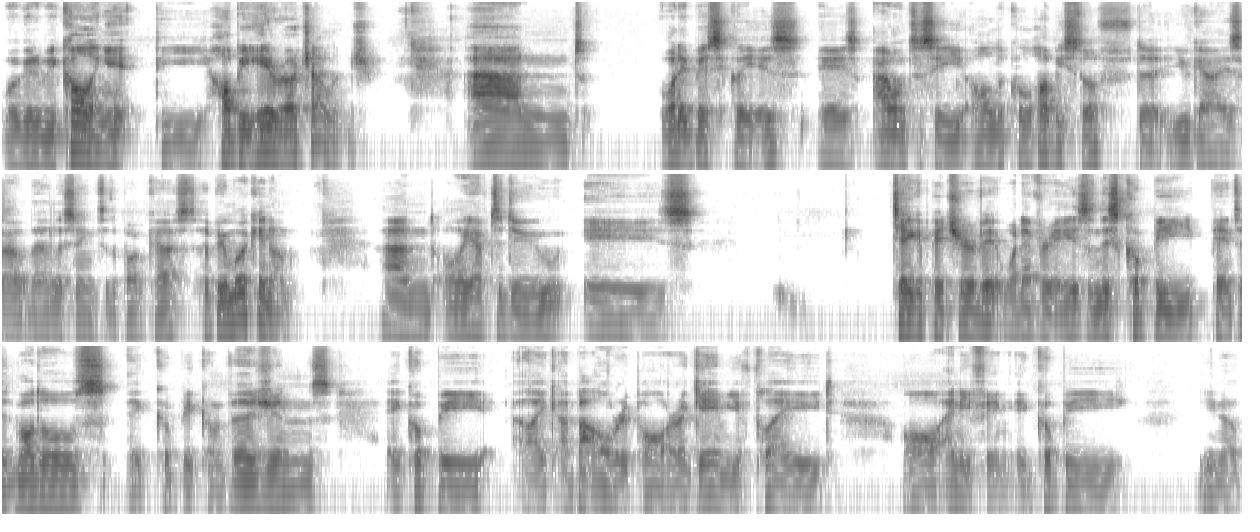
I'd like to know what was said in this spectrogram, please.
we're going to be calling it the Hobby Hero Challenge, and what it basically is is I want to see all the cool hobby stuff that you guys out there listening to the podcast have been working on, and all you have to do is take a picture of it, whatever it is, and this could be painted models, it could be conversions, it could be like a battle report or a game you've played, or anything. It could be, you know,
